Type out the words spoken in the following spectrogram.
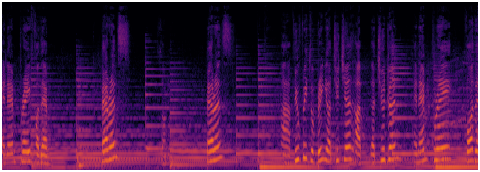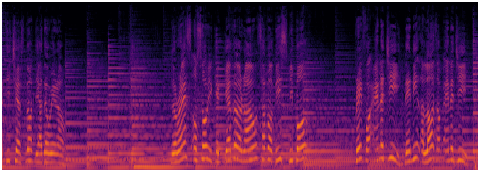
and then pray for them. Parents, sorry. Parents, uh, feel free to bring your teachers, uh, the children, and then pray for the teachers, not the other way around. The rest also, you can gather around some of these people. Pray for energy. They need a lot of energy.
